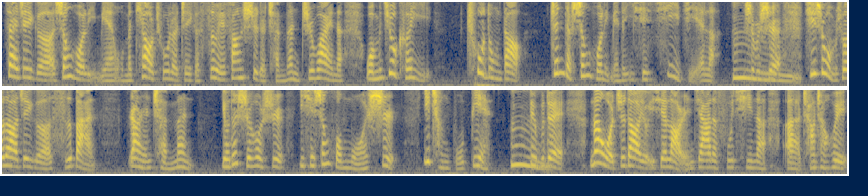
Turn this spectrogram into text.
在这个生活里面，我们跳出了这个思维方式的沉闷之外呢，我们就可以触动到真的生活里面的一些细节了，嗯是不是？其实我们说到这个死板让人沉闷，有的时候是一些生活模式一成不变。嗯，对不对？那我知道有一些老人家的夫妻呢，呃，常常会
